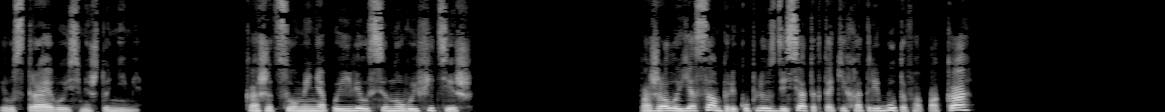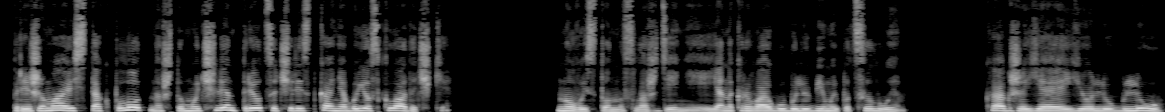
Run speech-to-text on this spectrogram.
и устраиваюсь между ними. Кажется, у меня появился новый фетиш. Пожалуй, я сам прикуплю с десяток таких атрибутов, а пока... Прижимаюсь так плотно, что мой член трется через ткань об ее складочки. Новый стон наслаждения, и я накрываю губы любимой поцелуем. Как же я ее люблю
